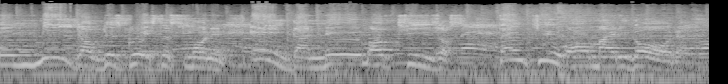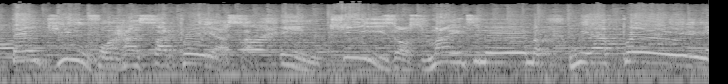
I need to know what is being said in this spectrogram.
in need of this grace this morning in the name of Jesus. Thank you, Almighty God. Thank you for answered prayers. In Jesus' mighty name, we have prayed.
